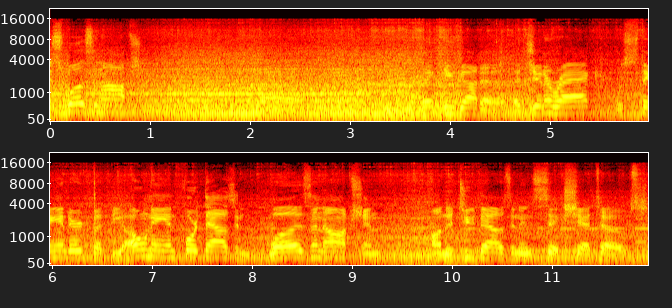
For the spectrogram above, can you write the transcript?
This was an option. Uh, I think you got a, a Generac was standard, but the Onan 4000 was an option on the 2006 Chateaus.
